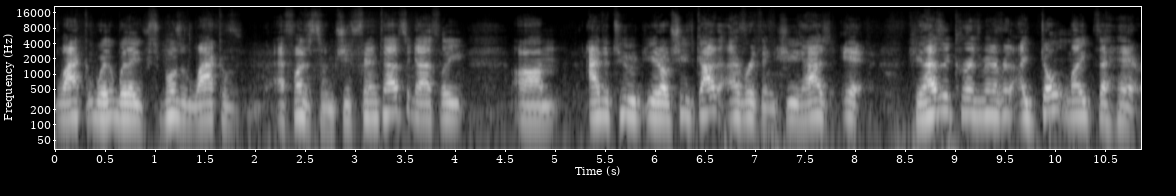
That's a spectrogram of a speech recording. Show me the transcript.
lack with with a supposed lack of athleticism. She's a fantastic athlete, um, attitude. You know, she's got everything. She has it. She has the charisma and everything. I don't like the hair.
